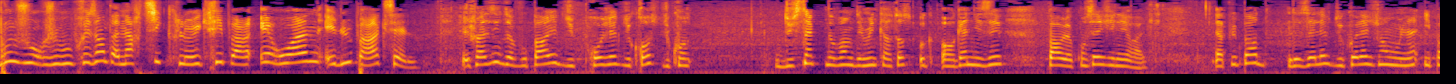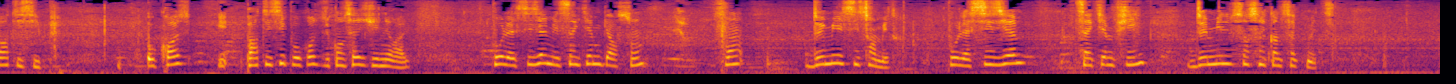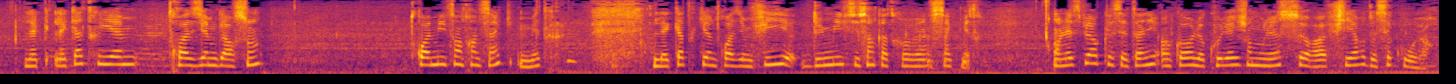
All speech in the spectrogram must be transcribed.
Bonjour, je vous présente un article écrit par Erwan et lu par Axel. J'ai choisi de vous parler du projet du cross du, du 5 novembre 2014 organisé par le Conseil général. La plupart des élèves du collège Jean Moulin y participent. Au cross, ils participent au cross du Conseil général. Pour les 6e et 5e garçons, font 2600 mètres. Pour les 6e, 5e filles, 2155 mètres. Les, 4e, 3e garçons, 3135 mètres. Les 4e, 3e filles, 2685 mètres. On espère que cette année encore, le collège Jean Moulin sera fier de ses coureurs.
